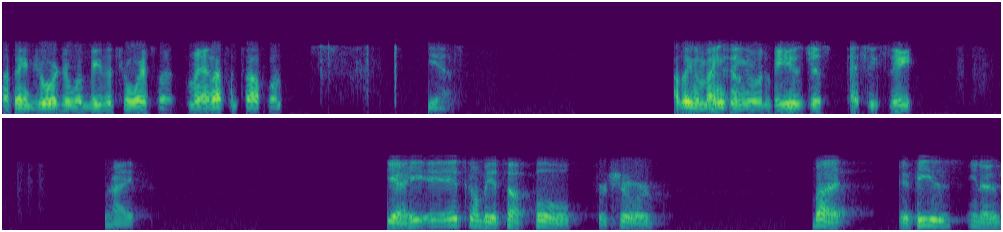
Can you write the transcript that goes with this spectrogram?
I think Georgia would be the choice. But man, that's a tough one. yeah. I think the main thing it would be is just SEC. Right. Yeah, he it's going to be a tough pull for sure. But if he is, you know,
